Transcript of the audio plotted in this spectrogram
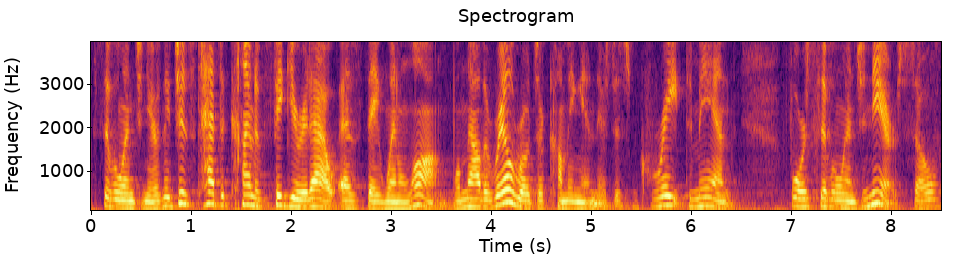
civil engineers. They just had to kind of figure it out as they went along. Well, now the railroads are coming in. There's this great demand for civil engineers. So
